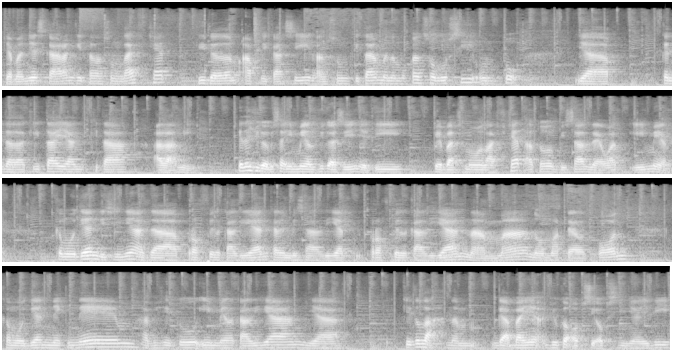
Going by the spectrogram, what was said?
Zamannya sekarang kita langsung live chat di dalam aplikasi. Langsung kita menemukan solusi untuk ya kendala kita yang kita alami. Kita juga bisa email juga sih. Jadi bebas mau live chat atau bisa lewat email Kemudian di sini ada profil kalian, kalian bisa lihat profil kalian, nama, nomor telepon, kemudian nickname, habis itu email kalian, ya gitulah. Nggak banyak juga opsi-opsinya, jadi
